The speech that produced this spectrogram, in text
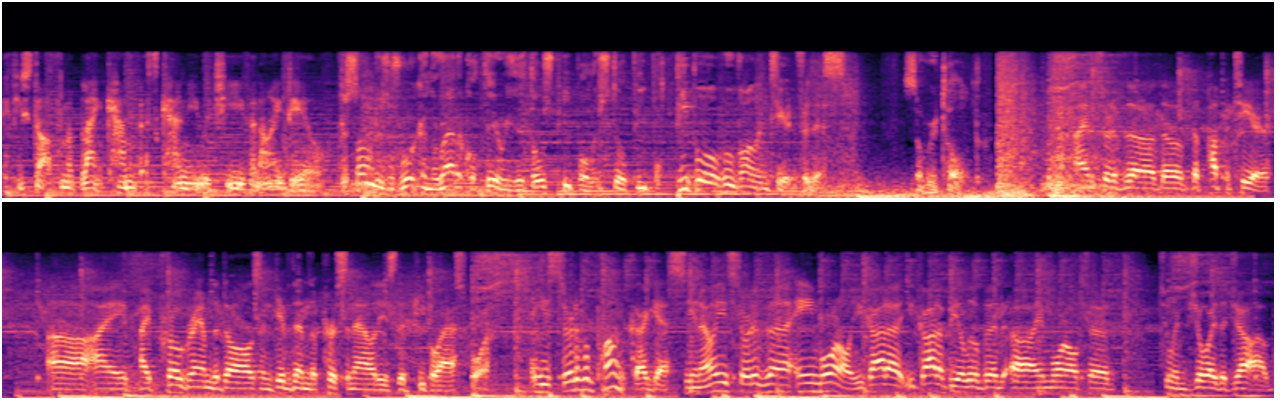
If you start from a blank canvas, can you achieve an ideal? Saunders is working the radical theory that those people are still people. People who volunteered for this. So we're told. I'm sort of the, the, the puppeteer. Uh, I, I program the dolls and give them the personalities that people ask for. He's sort of a punk, I guess. You know, he's sort of uh, amoral. You gotta you gotta be a little bit uh, amoral to to enjoy the job.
